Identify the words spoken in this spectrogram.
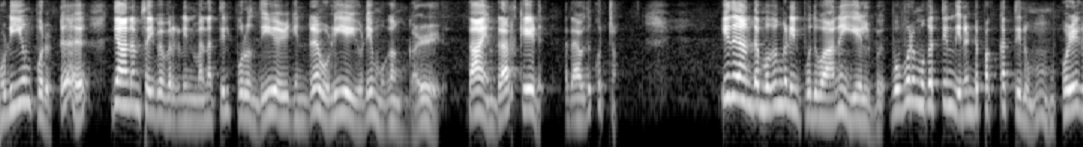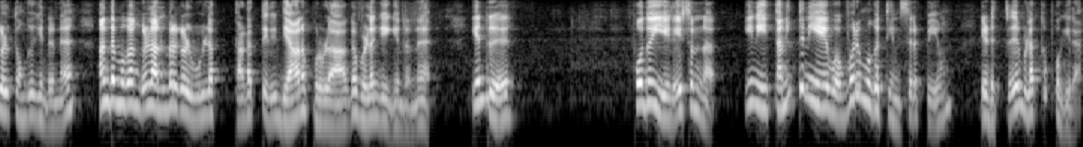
முடியும் பொருட்டு தியானம் செய்பவர்களின் மனத்தில் பொருந்தி எழுகின்ற ஒளியையுடைய முகங்கள். தா என்றால் கேடு அதாவது குற்றம். இது அந்த முகங்களின் பொதுவான இயல்பு. ஒவ்வொரு முகத்தின் இரண்டு பக்கத்திலும் குழைகள் தொங்குகின்றன. அந்த முகங்கள் அன்பர்கள் உள்ள தடத்தில் தியான பொருளாக விளங்குகின்றன என்று பொது இயலே சொன்னார். இனி தனித்தனியே ஒவ்வொரு முகத்தின் சிறப்பையும் எடுத்து விளக்கப் போகிறார்.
